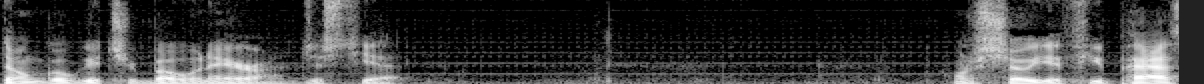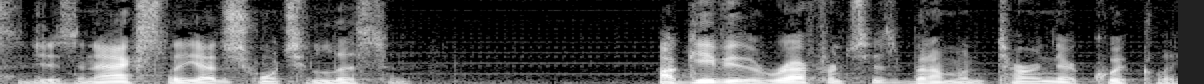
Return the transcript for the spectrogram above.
Don't go get your bow and arrow just yet. I want to show you a few passages, and actually, I just want you to listen. I'll give you the references, but I'm going to turn there quickly.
